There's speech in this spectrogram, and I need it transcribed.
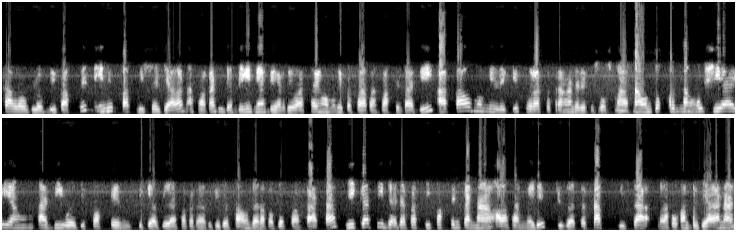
kalau belum divaksin ini tetap bisa jalan asalkan didampingi dengan pihak dewasa yang memenuhi persyaratan vaksin tadi atau memiliki surat keterangan dari puskesmas. Nah untuk tentang usia yang tadi wajib vaksin 13 sampai dengan 17 tahun dan 18 tahun ke atas, jika tidak dapat divaksin karena alasan medis juga tetap bisa melakukan perjalanan perjalanan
